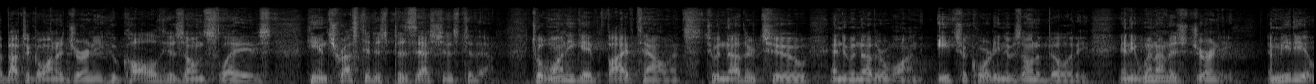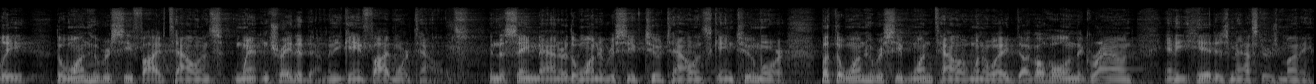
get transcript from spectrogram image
about to go on a journey who called his own slaves. He entrusted his possessions to them. To one he gave five talents, to another two, and to another one, each according to his own ability. And he went on his journey. Immediately, the one who received five talents went and traded them, and he gained five more talents. In the same manner, the one who received two talents gained two more. But the one who received one talent went away, dug a hole in the ground, and he hid his master's money.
